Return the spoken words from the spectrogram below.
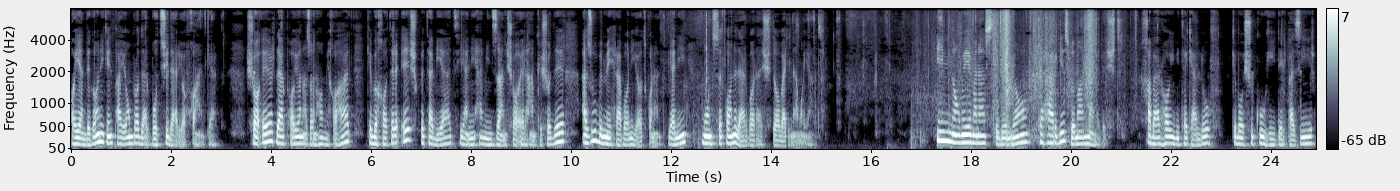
آیندگانی که این پیام را در بطری دریافت خواهند کرد شاعر در پایان از آنها می‌خواهد که به خاطر عشق به طبیعت یعنی همین زن شاعر هم که شده از او به مهربانی یاد کنند یعنی منصفانه دربارش داوری نمایند. این نامه من است به دنیا که هرگز به من ننوشت. خبرهایی بی تکلف که با شکوهی دلپذیر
